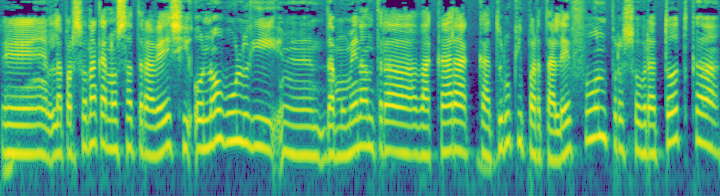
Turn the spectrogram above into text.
eh, la persona que no s'atreveixi o no vulgui eh, de moment entrar de cara que truqui per telèfon, però sobretot que,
